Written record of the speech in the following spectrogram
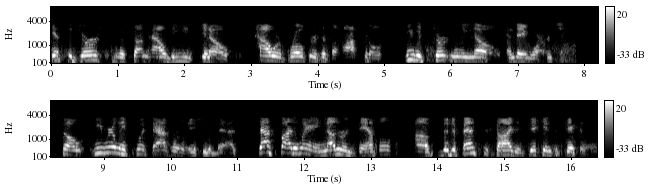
If the Durst were somehow these, you know, power brokers at the hospital, he would certainly know, and they weren't. So he really put that whole issue to bed. That's, by the way, another example of the defense decided, Dick in particular,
